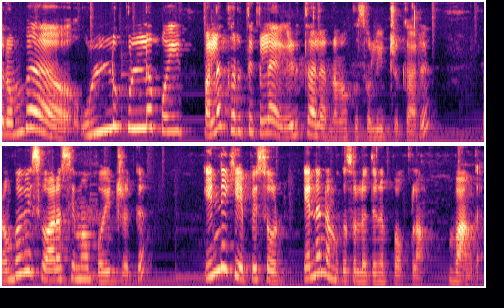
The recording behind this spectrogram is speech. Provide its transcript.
ரொம்ப உள்ளுக்குள்ளே போய் பல கருத்துக்களை எழுத்தாளர் நமக்கு சொல்லிகிட்ருக்காரு ரொம்பவே சுவாரஸ்யமாக போயிட்டுருக்கு இன்றைக்கி எபிசோட் என்ன நமக்கு சொல்லுதுன்னு பார்க்கலாம் வாங்க.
